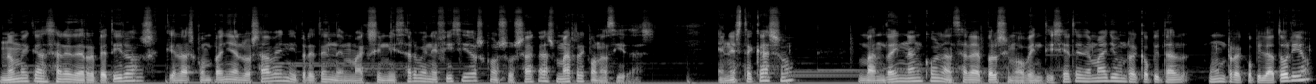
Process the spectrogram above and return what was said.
No me cansaré de repetiros que las compañías lo saben y pretenden maximizar beneficios con sus sagas más reconocidas. En este caso, Bandai Namco lanzará el próximo 27 de mayo un, recopilatorio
